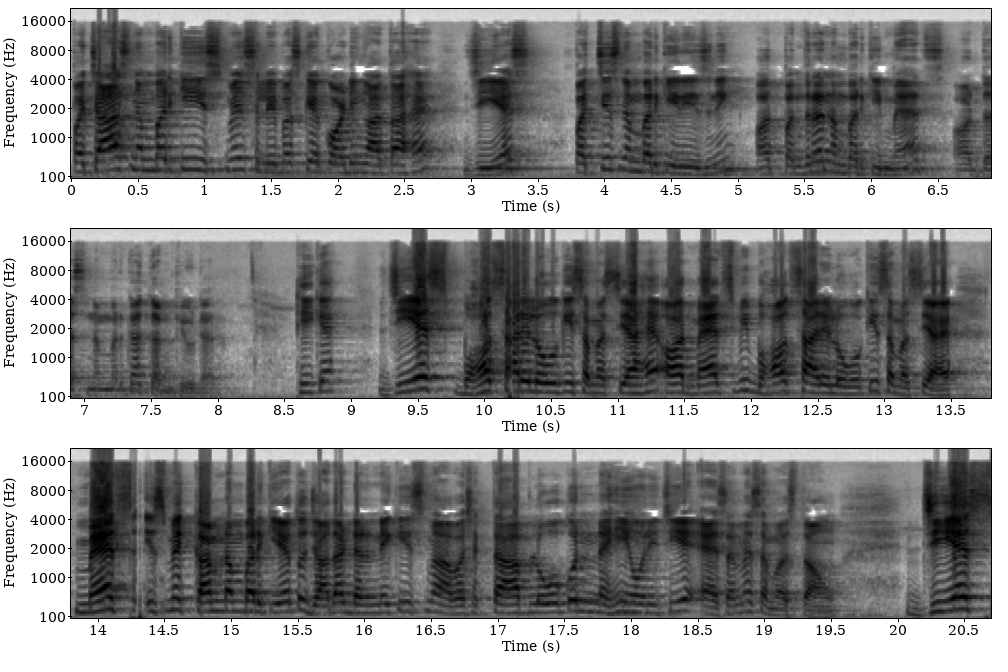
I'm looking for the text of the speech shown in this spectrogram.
50 नंबर की इसमें सिलेबस के अकॉर्डिंग आता है जीएस 25 नंबर की रीजनिंग और 15 नंबर की मैथ्स और 10 नंबर का कंप्यूटर ठीक है? जीएस बहुत सारे लोगों की समस्या है और मैथ्स भी बहुत सारे लोगों की समस्या है। मैथ्स इसमें कम नंबर की है तो ज़्यादा डरने की इसमें आवश्यकता आप लोगों को नहीं होनी चाहिए, ऐसा मैं समझता हूँ। जीएस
